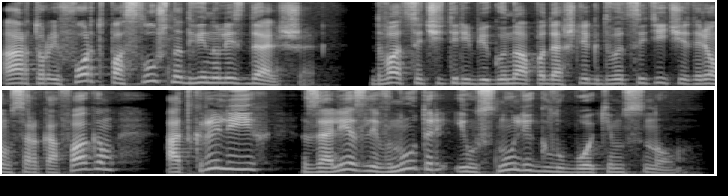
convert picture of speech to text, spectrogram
Артур и Форд послушно двинулись дальше. 24 бегуна подошли к 24 саркофагам, открыли их, залезли внутрь и уснули глубоким сном.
